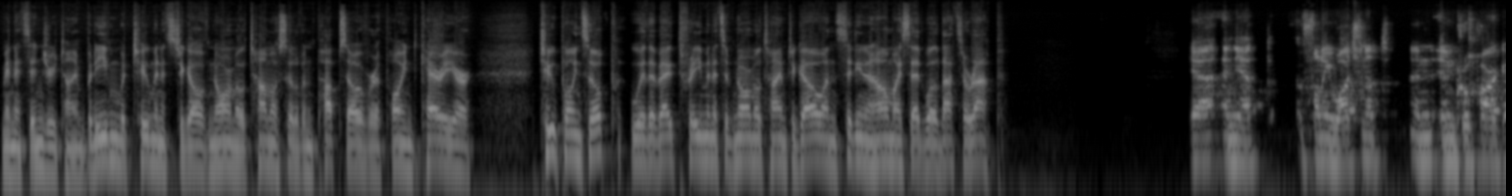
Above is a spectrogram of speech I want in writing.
minutes injury time. But even with two minutes to go of normal, Tom O'Sullivan pops over a point. carrier two points up with about three minutes of normal time to go. And sitting at home, I said, well, that's a wrap. Yeah, and yet, funny watching it in, in Croke Park,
